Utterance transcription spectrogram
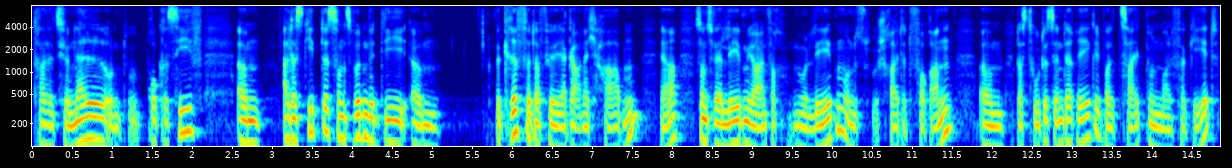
traditionell und progressiv. Ähm, all das gibt es, sonst würden wir die ähm, Begriffe dafür ja gar nicht haben. Ja? Sonst wäre Leben ja einfach nur Leben und es schreitet voran. Ähm, das tut es in der Regel, weil Zeit nun mal vergeht.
